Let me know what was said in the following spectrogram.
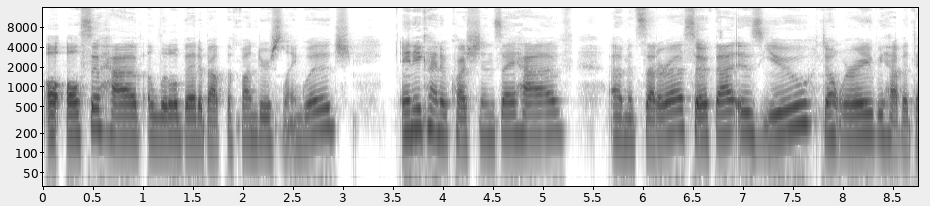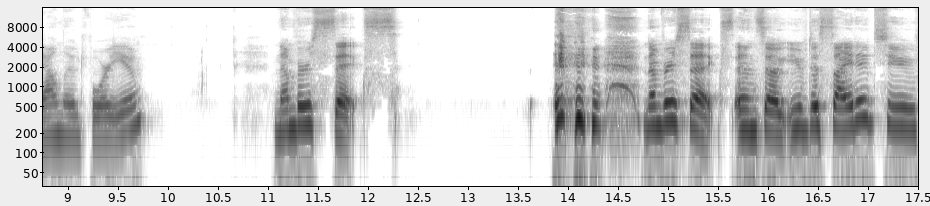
i'll also have a little bit about the funders language any kind of questions i have um, etc. So if that is you, don't worry, we have a download for you. Number six. Number six. And so you've decided to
